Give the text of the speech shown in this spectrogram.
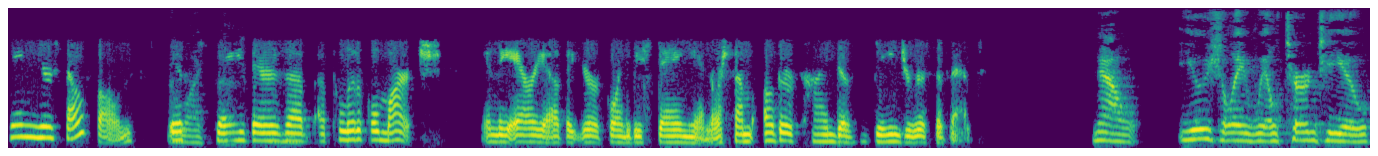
ping your cell phone if, like say, there's a, a political march in the area that you're going to be staying in or some other kind of dangerous event. Now, usually we'll turn to you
